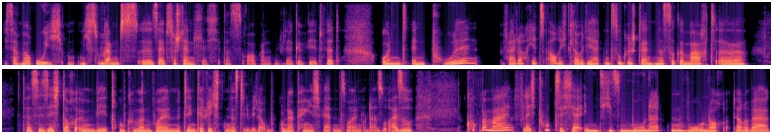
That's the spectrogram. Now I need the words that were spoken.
ich sag mal, ruhig und nicht so Hm. ganz äh, selbstverständlich, dass Orban wieder gewählt wird. Und in Polen war doch jetzt auch, ich glaube, die hatten Zugeständnisse gemacht, äh, dass sie sich doch irgendwie drum kümmern wollen mit den Gerichten, dass die wieder unabhängig werden sollen oder so. Also gucken wir mal, vielleicht tut sich ja in diesen Monaten, wo noch darüber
